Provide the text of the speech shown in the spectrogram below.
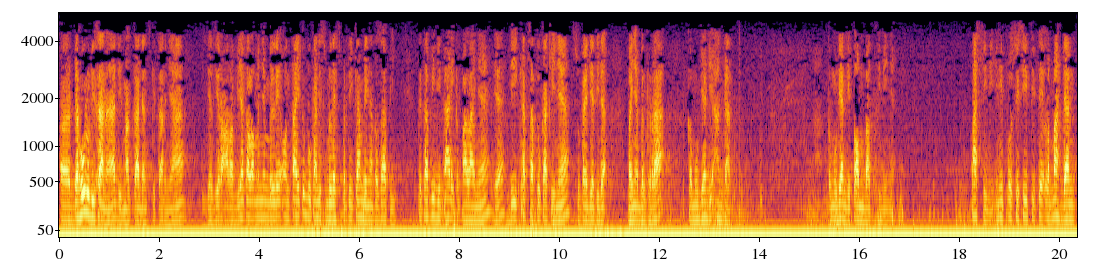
eh, dahulu di sana di Makkah dan sekitarnya di Jazirah Arabia kalau menyembelih onta itu bukan disembelih seperti kambing atau sapi, tetapi ditarik kepalanya ya, diikat satu kakinya supaya dia tidak banyak bergerak kemudian diangkat. Kemudian ditombak sininya. Pas ini, ini posisi titik lemah dan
